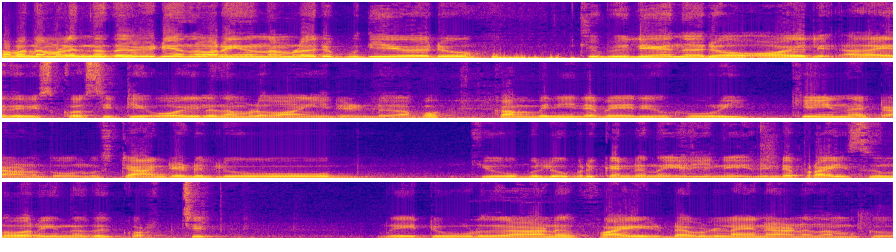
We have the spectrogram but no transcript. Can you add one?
അപ്പോൾ നമ്മൾ ഇന്നത്തെ വീഡിയോ എന്ന് പറയുന്നത് നമ്മളൊരു പുതിയൊരു ക്യുബിലിയ എന്നൊരു ഓയിൽ അതായത് വിസ്കോസിറ്റി ഓയിൽ നമ്മൾ വാങ്ങിയിട്ടുണ്ട്. അപ്പോൾ കമ്പനീന്റെ പേര് ഹുറിക്കെയിൻ എന്നിട്ടാണ് തോന്നുന്നു. സ്റ്റാൻഡേർഡ് ലൂബ് ക്യൂബ് ലൂബ്രിക്കന്റ് എന്ന് എഴുതിന് ഇതിന്റെ പ്രൈസ് എന്ന് പറയുന്നത് കുറച്ച് റേറ്റ് കൂടുതലാണ്. ഫൈവ് ഡബിൾ നയൻ ആണ് നമുക്ക്.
